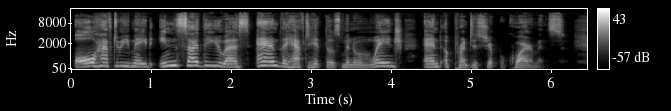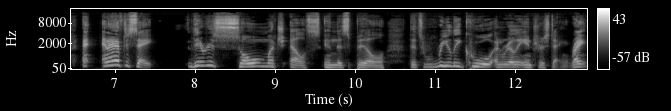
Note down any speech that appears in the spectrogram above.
all have to be made inside the US and they have to hit those minimum wage and apprenticeship requirements. And I have to say, there is so much else in this bill that's really cool and really interesting, right?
